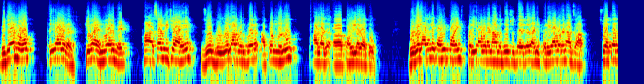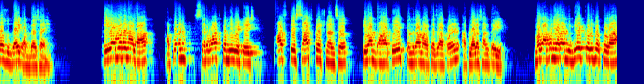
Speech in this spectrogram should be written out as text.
मित्रांनो पर्यावरण किंवा एन्व्हायरमेंट हा असा विषय आहे जो भूगोलाबरोबर आपण म्हणू पाहिला पाहिला जातो. भूगोलातले काही पॉइंट पर्यावरणामध्ये सुद्धा येतात आणि पर्यावरणाचा स्वतःचा सुद्धा एक अभ्यास आहे. पर्यावरणाला आपण सर्वात कमी वेटेज पाच ते सात प्रश्नांचं किंवा दहा ते पंधरा मार्काचं आपण आपल्याला सांगता येईल. मग आपण याला निग्लेक्ट करू शकतो का?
